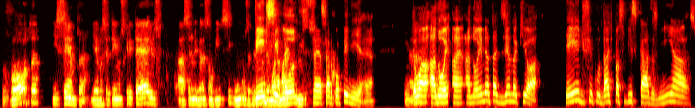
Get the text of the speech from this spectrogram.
volta e senta. E aí você tem uns critérios ah, se não me engano, são 20 segundos. 20 segundos já é sarcopenia. É. Então, é. A, a, a Noêmia está dizendo aqui, ó, tenho dificuldade para subir escadas. Minhas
